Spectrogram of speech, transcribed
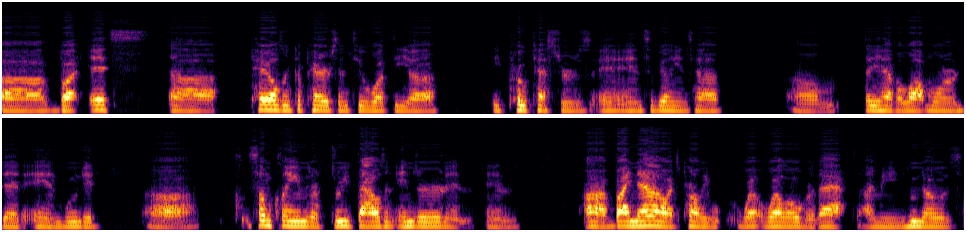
uh, but it's uh, pales in comparison to what the uh, the protesters and civilians have. Um, they have a lot more dead and wounded. Uh, some claims are 3,000 injured and and uh, by now it's probably well well over that. I mean, who knows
